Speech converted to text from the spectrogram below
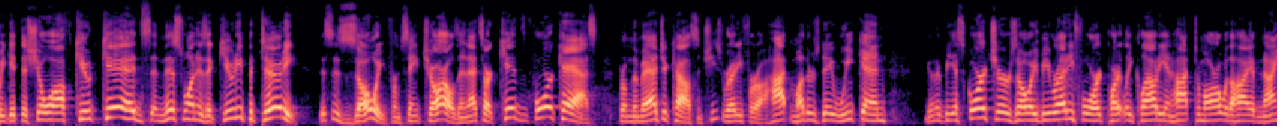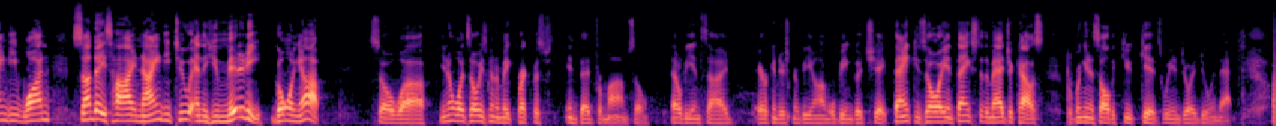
We get to show off cute kids, and this one is a cutie patootie. This is Zoey from St. Charles, and that's our kids forecast from the Magic House, and she's ready for a hot Mother's Day weekend. Gonna be a scorcher, Zoey. Be ready for it. Partly cloudy and hot tomorrow with a high of 91. Sunday's high 92, and the humidity going up. So, uh, you know what's always gonna make breakfast in bed for mom, so that'll be inside air conditioner be on, we'll be in good shape. Thank you, Zoey, and thanks to the Magic House for bringing us all the cute kids. We enjoy doing that.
